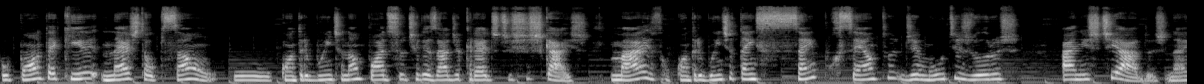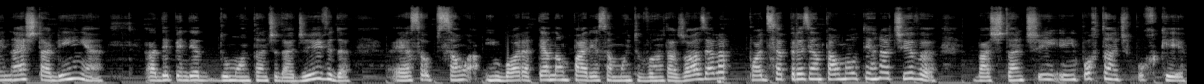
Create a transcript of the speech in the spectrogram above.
O ponto é que, nesta opção, o contribuinte não pode se utilizar de créditos fiscais, mas o contribuinte tem 100% de multa e juros anistiados. Né? E nesta linha, a depender do montante da dívida, essa opção, embora até não pareça muito vantajosa, ela pode se apresentar uma alternativa bastante importante, porque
